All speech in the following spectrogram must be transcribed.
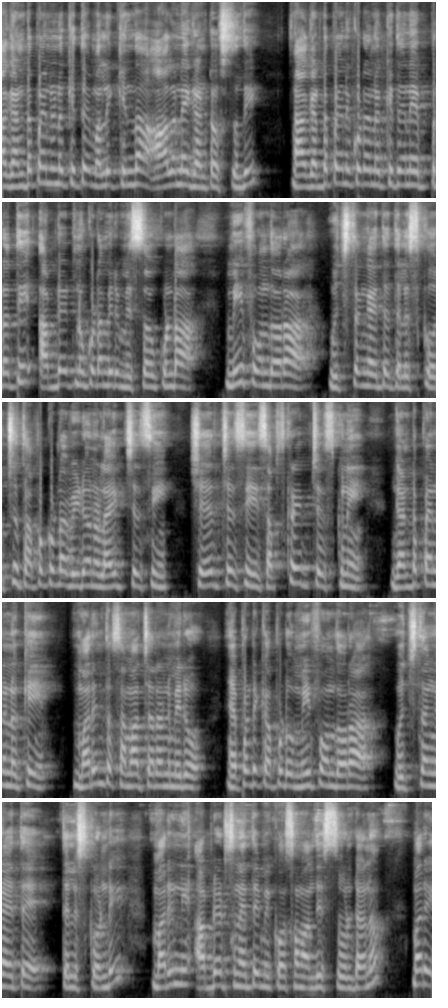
ఆ గంట పైన నొక్కితే మళ్ళీ కింద ఆల్ అనే గంట వస్తుంది. ఆ గంట పైన కూడా నొక్కితేనే ప్రతి అప్డేట్ను కూడా మీరు మిస్ అవ్వకుండా మీ ఫోన్ ద్వారా ఉచితంగా అయితే తెలుసుకోవచ్చు. తప్పకుండా వీడియోను లైక్ చేసి షేర్ చేసి సబ్స్క్రైబ్ చేసుకుని గంట పైన నొక్కి మరింత సమాచారాన్ని మీరు ఎప్పటికప్పుడు మీ ఫోన్ ద్వారా ఉచితంగా అయితే తెలుసుకోండి. మరిన్ని అప్డేట్స్ని అయితే మీకోసం అందిస్తూ ఉంటాను. మరి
